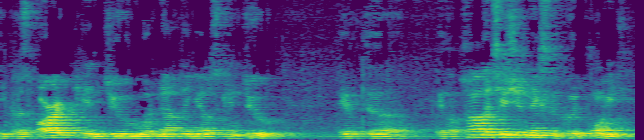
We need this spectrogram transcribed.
because art can do what nothing else can do. If the if a politician makes a good point,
